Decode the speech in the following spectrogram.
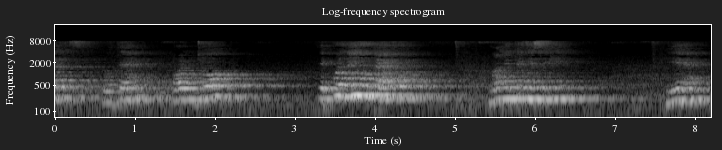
लोग होते हैं और जो इक्वल नहीं होता है तो मान लेते हैं जैसे कि ये है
